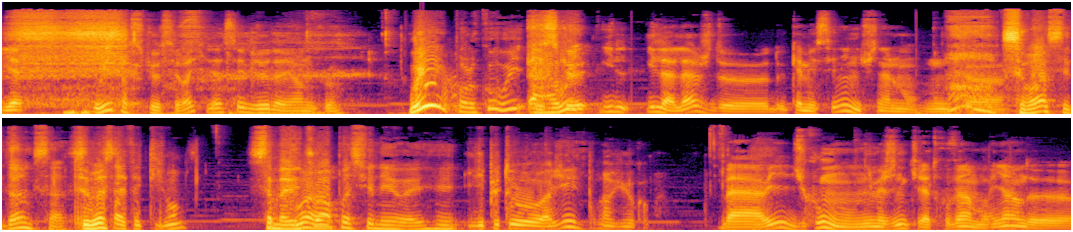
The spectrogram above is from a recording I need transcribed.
Yes. Oui, parce que c'est vrai qu'il est assez vieux d'ailleurs, du coup. Oui, pour le coup, oui. Ah Parce oui. que il, il a l'âge de, de Kame Sennin, finalement. Donc, euh, C'est vrai, c'est dingue ça. C'est vrai, ça, effectivement. Ça m'avait Ouais. toujours impressionné, ouais. Il est plutôt agile pour un vieux, quand même. bah oui, du coup, on imagine qu'il a trouvé un moyen de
